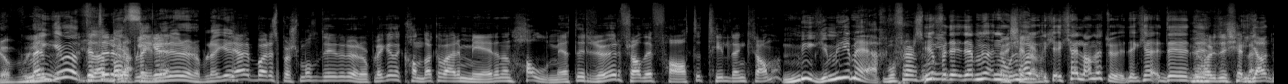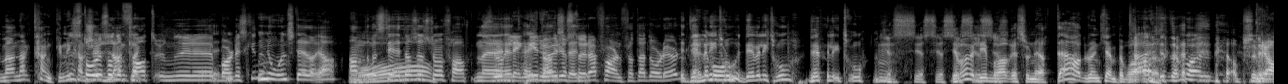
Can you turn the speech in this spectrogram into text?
røropplegget, Men vet du. Det er røropplegget- basiller i røropplegget. Jeg bare spørsmål til røropplegget. Det kan da ikke være mer enn en halvmeter rør fra det fatet til den krana? Mye, mye mer. Hvorfor er det så Ja, mye? for det, det, er noen kjelleren? har Kjelleren, vet du. Det, det, det, Har de det kjelleren? Ja, man har tankene Det kanskje står jo sånne langt fat under eh, bardisken. da. Noen steder, ja. Andre Åh. steder så står fatene Så jo lenger rør, jo større er faren for at det er dårlig øl. Det vil jeg tro. Det vil jeg tro. Det vil jeg tro. Yes, yes, yes, Det var veldig yes, bra resonnert. Der hadde du en kjempebra Nei, det var Bra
